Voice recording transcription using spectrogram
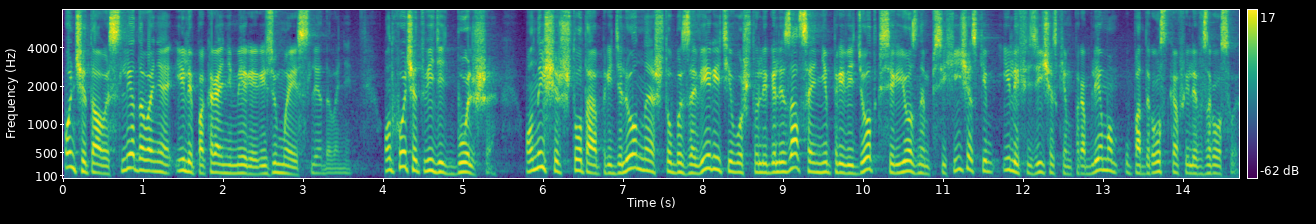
Он читал исследования или, по крайней мере, резюме исследований. Он хочет видеть больше. Он ищет что-то определенное, чтобы заверить его, что легализация не приведет к серьезным психическим или физическим проблемам у подростков или взрослых.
